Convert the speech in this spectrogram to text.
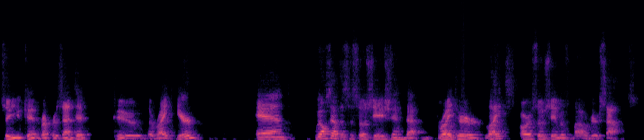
So you can represent it to the right ear. And we also have this association that brighter lights are associated with louder sounds.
